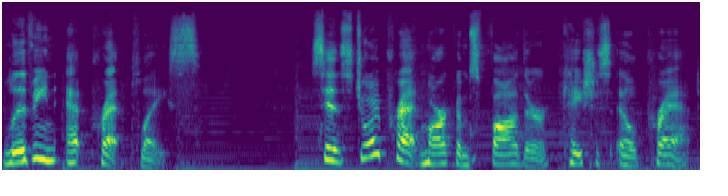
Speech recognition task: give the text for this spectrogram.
living at Pratt Place. Since Joy Pratt Markham's father, Cassius L. Pratt,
